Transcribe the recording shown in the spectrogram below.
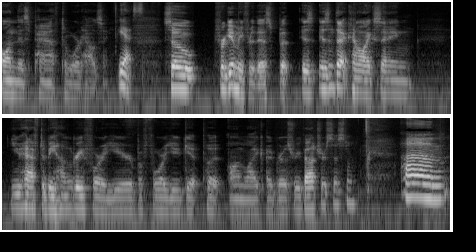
on this path toward housing. Yes. So forgive me for this, but is isn't that kind of like saying you have to be hungry for a year before you get put on like a grocery voucher system? Um,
